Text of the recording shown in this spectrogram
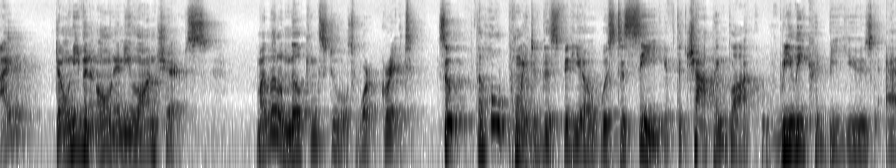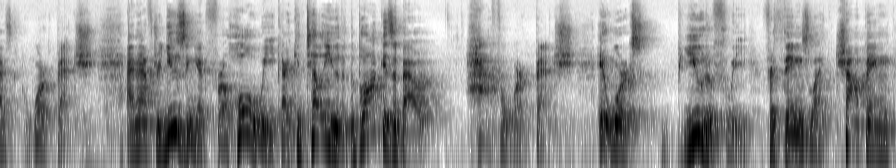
I don't even own any lawn chairs. My little milking stools work great. So the whole point of this video was to see if the chopping block really could be used as a workbench. And after using it for a whole week, I can tell you that the block is about half a workbench. It works beautifully for things like chopping,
